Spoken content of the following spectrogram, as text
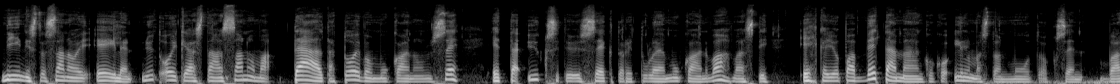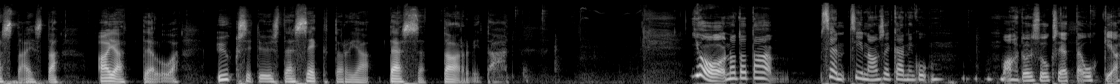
Niinistö sanoi eilen, nyt oikeastaan sanoma täältä toivon mukaan on se, että yksityissektori tulee mukaan vahvasti, ehkä jopa vetämään koko ilmastonmuutoksen vastaista ajattelua. Yksityistä sektoria tässä tarvitaan. Joo, no tota, sen, siinä on sekä niinku mahdollisuuksia että uhkia.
